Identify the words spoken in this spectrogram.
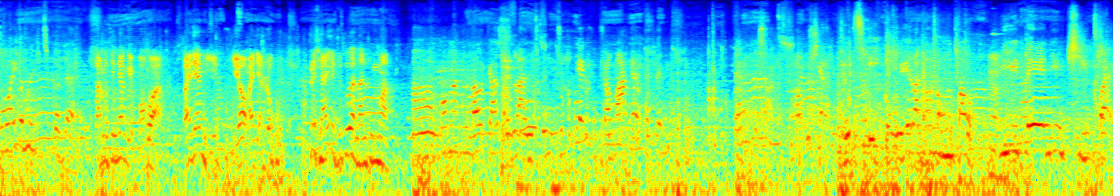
我也没几个人。咱们今天给婆婆买点米，也要买点肉。之前一直都在南充吗？嗯，我们老家是南充，中间小马街的。就是一个月那个农保，一百零七块。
